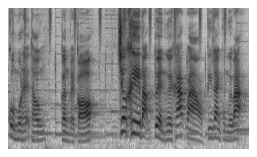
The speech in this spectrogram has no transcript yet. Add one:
của một hệ thống, cần phải có. Trước khi bạn tuyển người khác vào kinh doanh cùng với bạn,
